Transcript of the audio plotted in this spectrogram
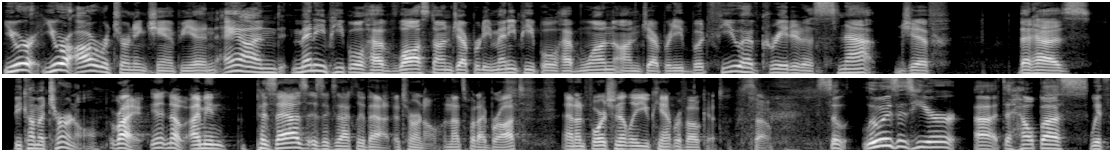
You're you're our returning champion, and many people have lost on Jeopardy. Many people have won on Jeopardy, but few have created a snap GIF that has become eternal. Right? Yeah, no, I mean, pizzazz is exactly that, eternal, and that's what I brought. And unfortunately, you can't revoke it. So. So Louis is here uh, to help us with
